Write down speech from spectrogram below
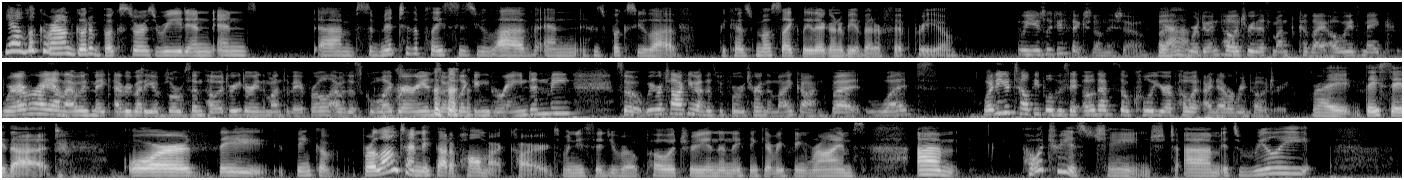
yeah, look around, go to bookstores, read, and, and um, submit to the places you love and whose books you love, because most likely they're going to be a better fit for you. We usually do fiction on the show, but Yeah. we're doing poetry this month because I always make wherever I am, I always make everybody absorb some poetry during the month of April. I was a school librarian, so it's like ingrained in me. So we were talking about this before we turned the mic on. But what what do you tell people who say, "Oh, that's so cool, you're a poet. I never read poetry." Right. They say that. Or they think of, for a long time, they thought of Hallmark cards when you said you wrote poetry and then they think everything rhymes. Um, poetry has changed. Um, it's really,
